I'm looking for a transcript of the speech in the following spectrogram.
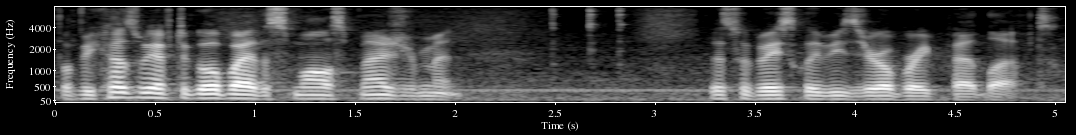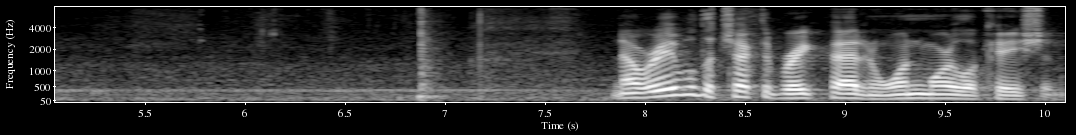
But because we have to go by the smallest measurement, this would basically be zero brake pad left. Now we're able to check the brake pad in one more location.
